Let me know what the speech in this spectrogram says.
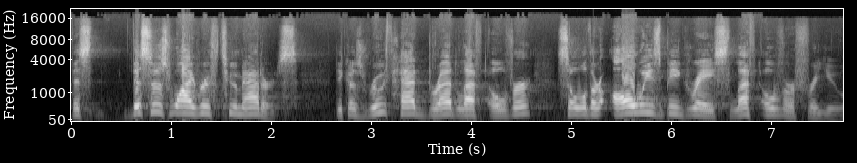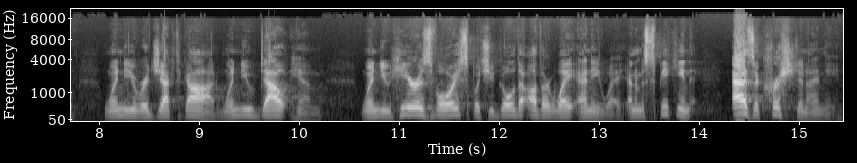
this, this is why Ruth 2 matters because Ruth had bread left over, so will there always be grace left over for you when you reject God, when you doubt Him, when you hear His voice, but you go the other way anyway. And I'm speaking as a Christian, I mean.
